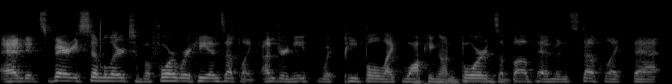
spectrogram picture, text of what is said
and it's very similar to before, where he ends up like underneath with people like walking on boards above him and stuff like that.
